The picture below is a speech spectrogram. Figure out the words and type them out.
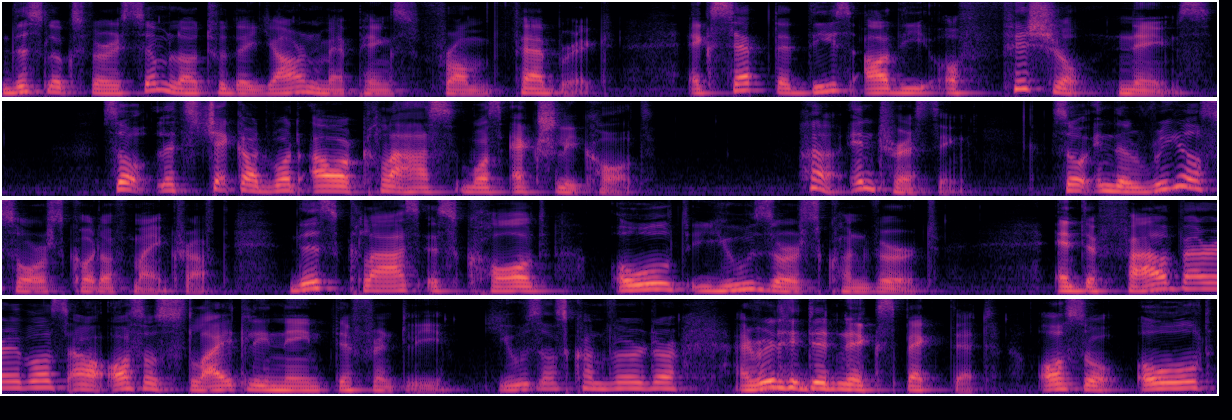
This looks very similar to the yarn mappings from Fabric, except that these are the official names So let's check out what our class was actually called. Huh, interesting. So in the real source code of Minecraft, this class is called old users convert. And the file variables are also slightly named differently. Users converter, I really didn't expect that. Also old,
